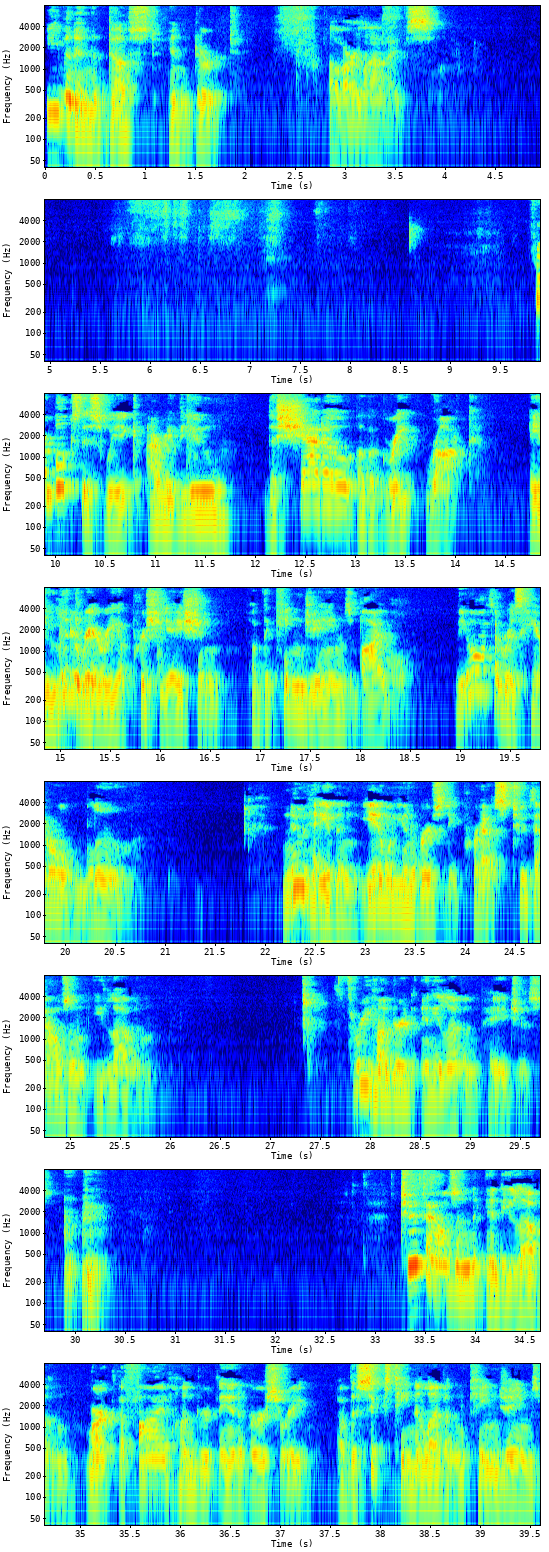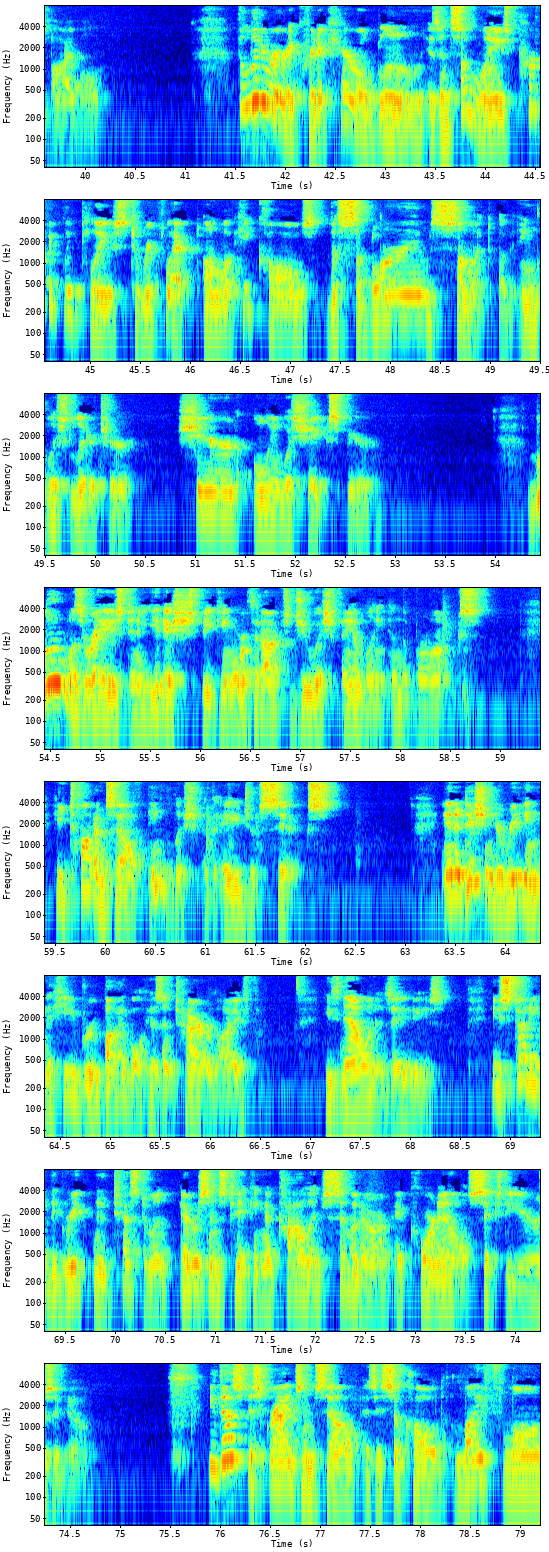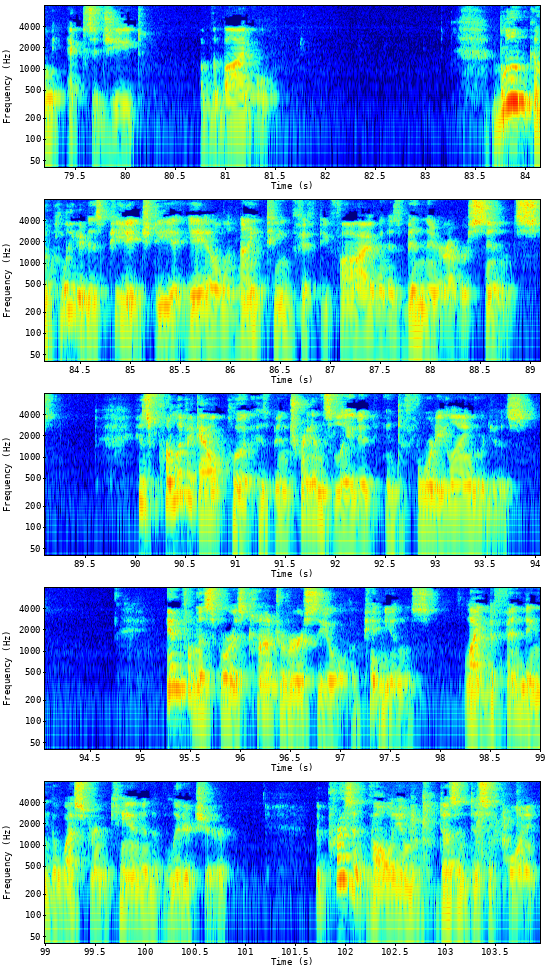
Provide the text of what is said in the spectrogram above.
even in the dust and dirt of our lives. For books this week, I review The Shadow of a Great Rock, a literary appreciation of the King James Bible. The author is Harold Bloom. New Haven, Yale University Press, 2011. 311 pages. 2011 marked the 500th anniversary of the 1611 King James Bible. The literary critic Harold Bloom is in some ways perfectly placed to reflect on what he calls the sublime summit of English literature, shared only with Shakespeare. Bloom was raised in a Yiddish speaking Orthodox Jewish family in the Bronx. He taught himself English at the age of six. In addition to reading the Hebrew Bible his entire life, he's now in his 80s, he studied the Greek New Testament ever since taking a college seminar at Cornell 60 years ago. He thus describes himself as a so called lifelong exegete of the Bible. Bloom completed his PhD at Yale in 1955 and has been there ever since. His prolific output has been translated into 40 languages. Infamous for his controversial opinions, like defending the Western canon of literature, the present volume doesn't disappoint.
